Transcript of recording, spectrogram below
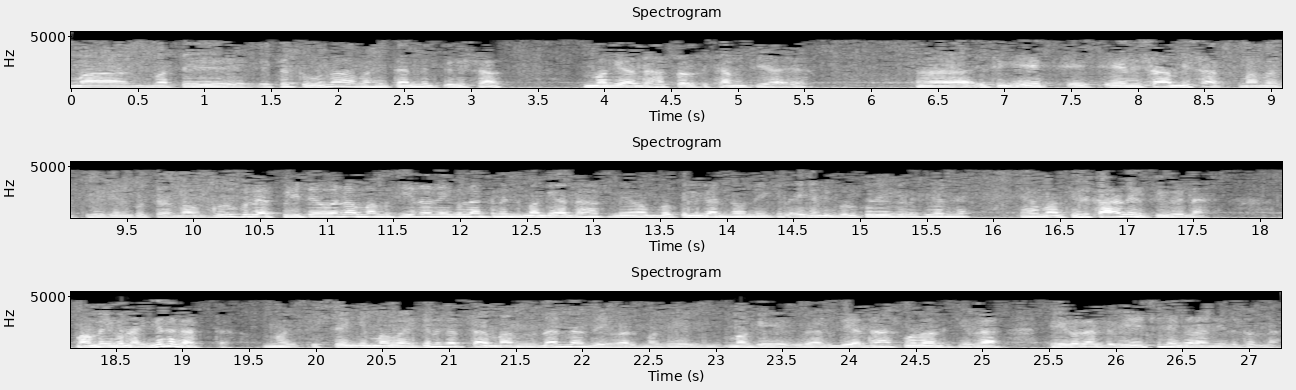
මා වටේ එකතු වුණා මම හිතන්නේ පිරිසක් මගේ අදහස් වලට කැමති අය. ඉතින් ඒ ඒ නිසා මිසක් මම කෙනෙකුට මම ගුරුකුලයක් පිටවන මම කියනවා ඒගොල්ලන්ට මෙන්න මගේ අදහස් මේවා ඔබ පිළිගන්න ඕනේ කියලා. ඒ කියන්නේ ගුරුකුලය කියලා කියන්නේ එහෙනම් මම කිසි කාරණයක් කිව්වේ නැහැ. මම ඒගොල්ලෝ ඉගෙන ගත්තා. මම ශිෂ්‍යයන්ගෙන් මම ඉගෙන ගත්තා. මම නොදන්නා දේවල් මගේ මගේ වැරදි අදහස් මොනවද කියලා ඒගොල්ලන්ට විශ්ලේෂණය කරන්න ඉඩ දුන්නා.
